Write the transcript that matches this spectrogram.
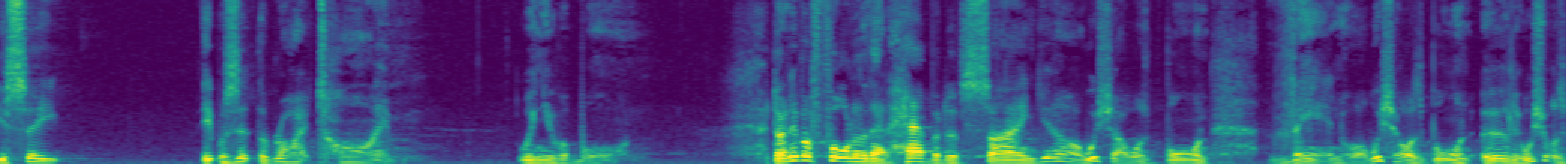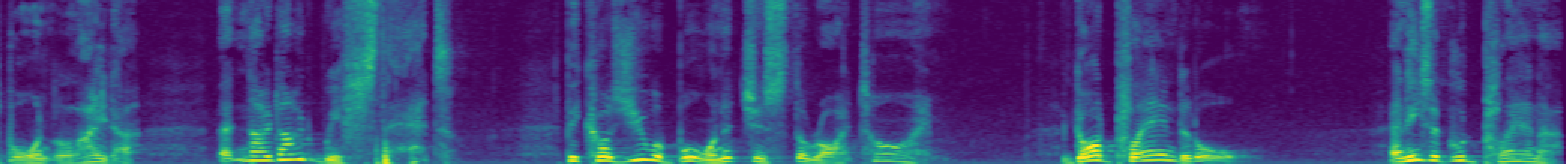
You see, it was at the right time when you were born. Don't ever fall into that habit of saying, you know, I wish I was born then, or I wish I was born earlier, I wish I was born later. Uh, no, don't wish that because you were born at just the right time. God planned it all, and He's a good planner.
